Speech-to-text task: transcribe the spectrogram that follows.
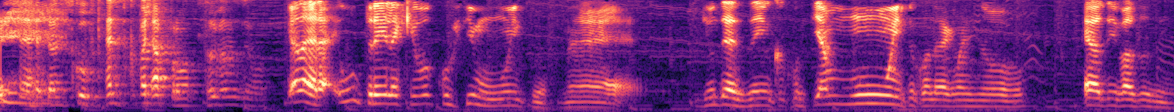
É, então desculpa, tá desculpa já pronto. Tô levando os irmãos. Galera, um trailer que eu curti muito, né? De um desenho que eu curtia muito quando era mais novo. É o do Invasorzinho.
